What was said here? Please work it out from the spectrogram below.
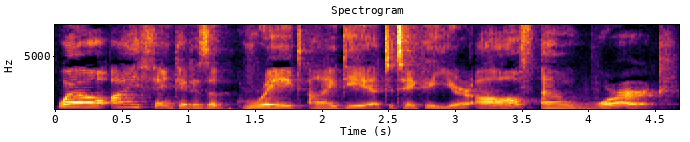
Well, I think it is a great idea to take a year off and work.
